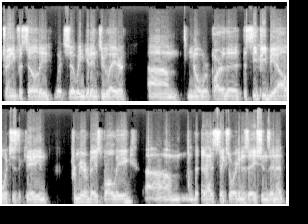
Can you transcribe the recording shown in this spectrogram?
training facility, which uh, we can get into later. Um, you know, we're part of the the CPBL, which is the Canadian Premier Baseball League, um, that has six organizations in it.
